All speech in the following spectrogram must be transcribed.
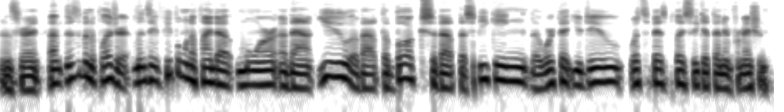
that's great. Um, this has been a pleasure, Lindsey. If people want to find out more about you, about the books, about the speaking, the work that you do, what's the best place to get that information?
